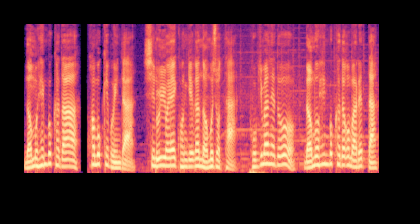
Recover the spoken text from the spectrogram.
너무 행복하다. 화목해 보인다. 신우와의 관계가 너무 좋다. 보기만 해도 너무 행복하다고 말했다.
